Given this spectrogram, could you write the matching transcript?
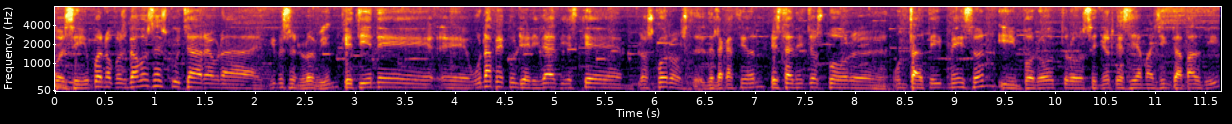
Pues sí, bueno, pues vamos a escuchar ahora Gibson Lovin, que tiene eh, una peculiaridad y es que los coros de, de la canción están hechos por eh, un tal Dave Mason y por otro señor que se llama Jim Capaldi.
